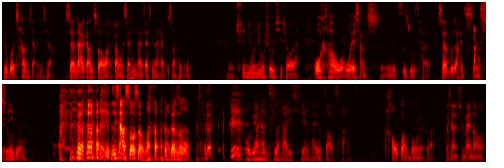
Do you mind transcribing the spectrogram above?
如果畅想一下，虽然大家刚吃完晚饭，我相信大家现在还不算很饿。呃吃牛牛寿喜烧呀，我靠，我我也想吃那个自助餐，虽然不知道还吃吃过。吃一顿。你想说什么？哦 灯笼，就是我我比较想吃海鲜，还有早茶。好广东人啊！我想吃麦当劳。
